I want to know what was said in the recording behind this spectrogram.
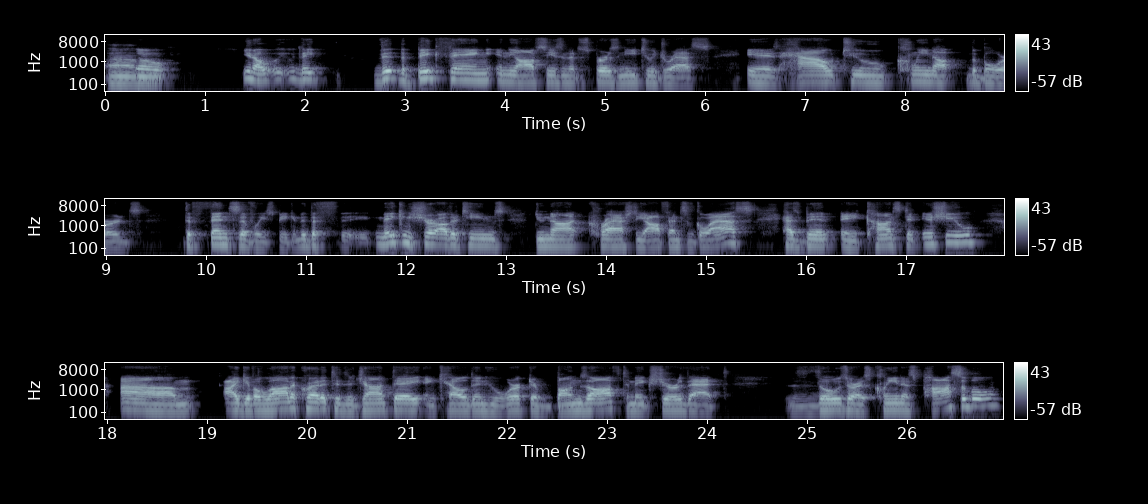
Um, so, you know, they the the big thing in the offseason that the Spurs need to address is how to clean up the boards defensively speaking. The def- making sure other teams do not crash the offensive glass has been a constant issue. Um, I give a lot of credit to Dejounte and Keldon who worked their buns off to make sure that those are as clean as possible.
